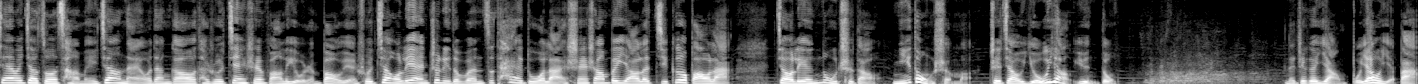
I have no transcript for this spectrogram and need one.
下一位叫做草莓酱奶油蛋糕，他说健身房里有人抱怨说教练这里的蚊子太多了，身上被咬了几个包啦。教练怒斥道：“你懂什么？这叫有氧运动。那这个氧不要也罢。”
